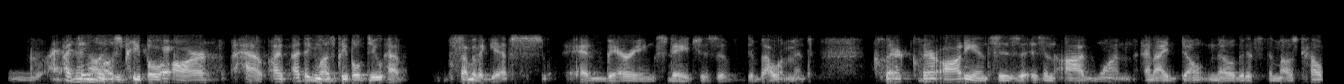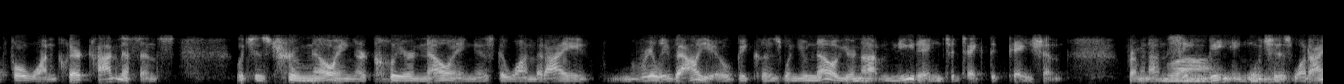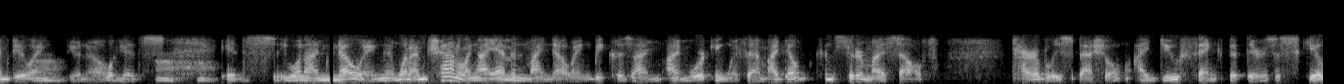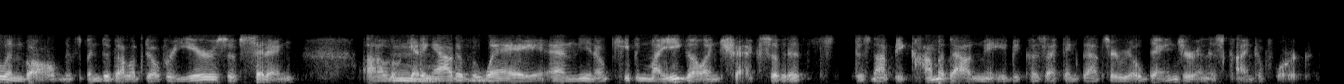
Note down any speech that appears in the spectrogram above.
I, I, think know. most people eh, are have. I, I think most people do have some of the gifts at varying stages of development. Clairaudience is is an odd one, and I don't know that it's the most helpful one. Claircognizance, which is true knowing or clear knowing is the one that I really value because when you know you're not needing to take dictation from an unseen being, which is what I'm doing. Uh, you know, it's uh, it's when I'm knowing and when I'm channeling, I am in my knowing because I'm I'm working with them. I don't consider myself terribly special. I do think that there's a skill involved that's been developed over years of sitting, of mm. getting out of the way, and you know, keeping my ego in check so that it does not become about me because I think that's a real danger in this kind of work.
